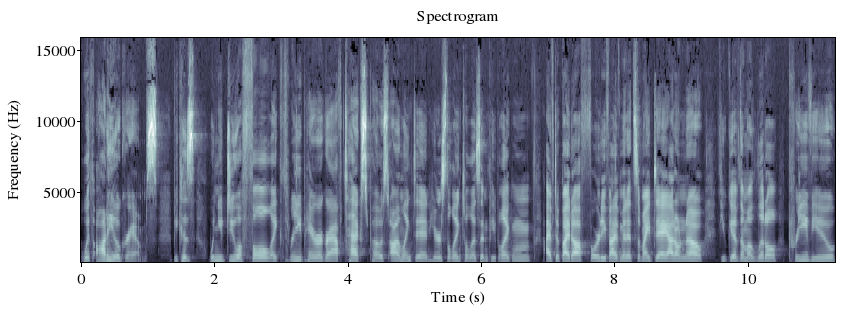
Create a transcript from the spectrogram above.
with audiograms because when you do a full like three paragraph text post on linkedin here's the link to listen people like mm, i have to bite off 45 minutes of my day i don't know if you give them a little preview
